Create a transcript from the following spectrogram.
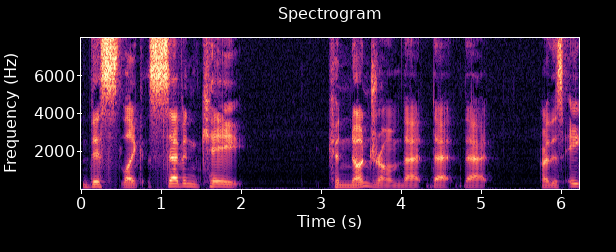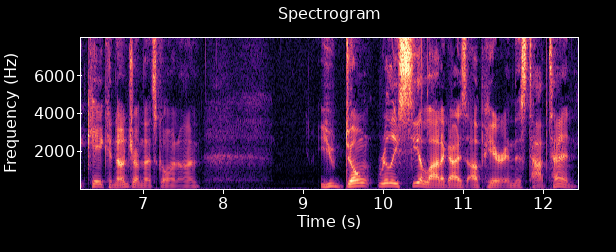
this like 7k conundrum that that that or this 8k conundrum that's going on you don't really see a lot of guys up here in this top 10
